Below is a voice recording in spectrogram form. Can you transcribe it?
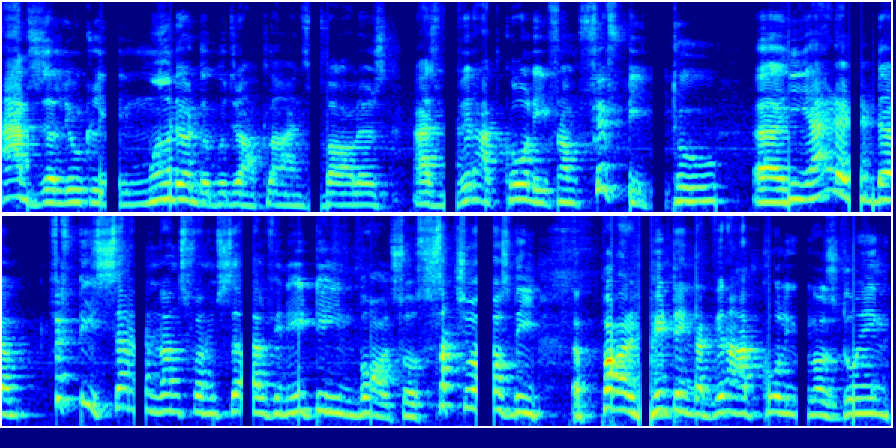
absolutely murdered the Gujarat Lions bowlers as Virat Kohli from 52 uh, he added uh, 57 runs for himself in 18 balls. So such was the uh, power hitting that Virat Kohli was doing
